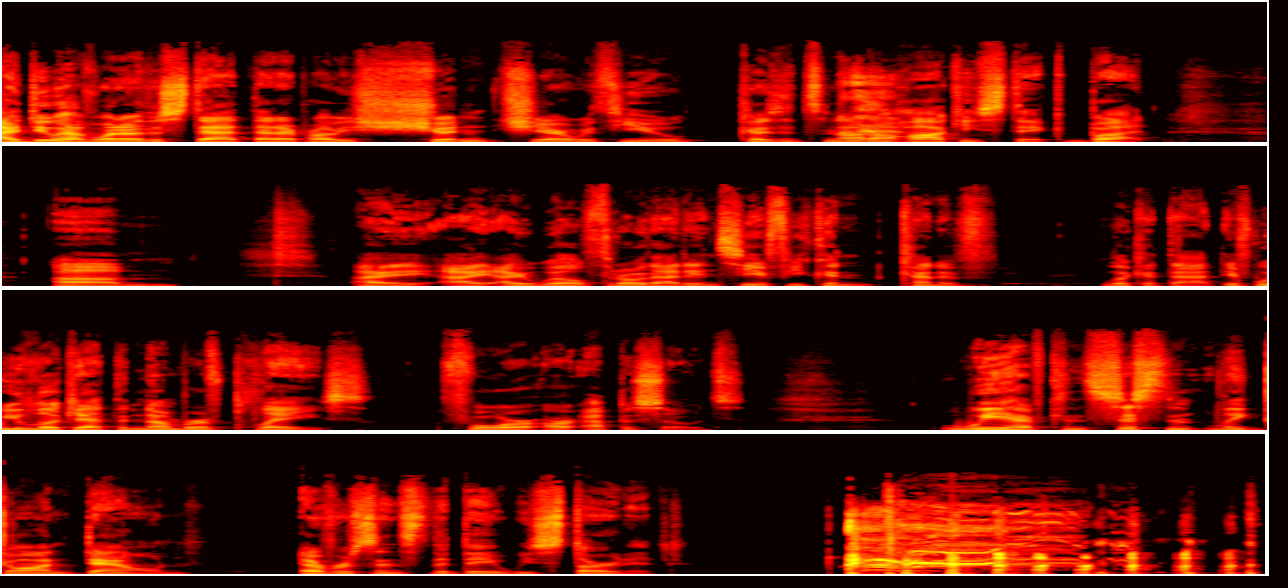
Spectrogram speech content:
I do have one other stat that I probably shouldn't share with you because it's not a hockey stick, but um, I, I I will throw that in. See if you can kind of look at that. If we look at the number of plays for our episodes, we have consistently gone down ever since the day we started.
